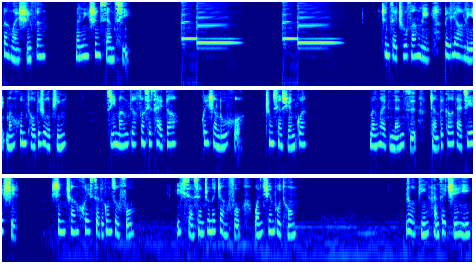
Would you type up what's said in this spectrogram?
傍晚时分，门铃声响起。正在厨房里被料理忙昏头的若萍，急忙的放下菜刀，关上炉火，冲向玄关。门外的男子长得高大结实，身穿灰色的工作服，与想象中的丈夫完全不同。若萍还在迟疑，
